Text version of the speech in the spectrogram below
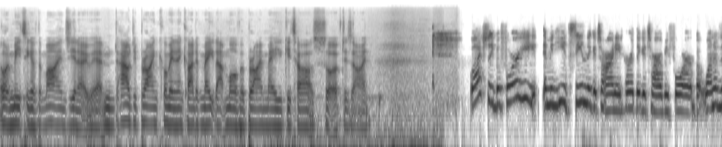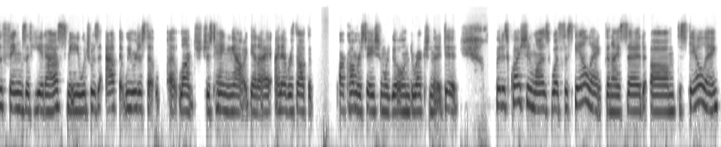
or a meeting of the minds, you know? And how did Brian come in and kind of make that more of a Brian May guitars sort of design? Well, actually, before he, I mean, he had seen the guitar and he'd heard the guitar before. But one of the things that he had asked me, which was at that, we were just at, at lunch, just hanging out. Again, I, I never thought that our conversation would go in the direction that it did. But his question was, what's the scale length? And I said, um, the scale length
